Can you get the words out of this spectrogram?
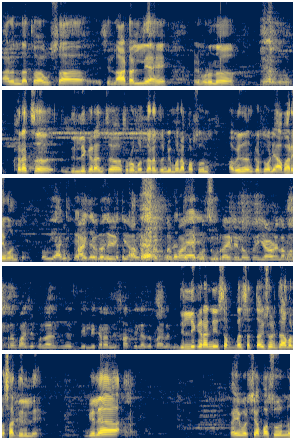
आनंदाचा उत्साहाची लाट आलेली आहे. आणि म्हणून खरंच दिल्लीकरांचं सर्व मतदारांचं मी मनापासून अभिनंदन करतो आणि आभारही मानतो. हो या ठिकाणी यावेळेला मात्र भाजपला दिल्लीकरांनी साथ दिल्याचं पाहायला मिळालं दिल्लीकरांनी तब्बल सत्तावीस वर्ष आम्हाला साथ दिलेली आहे. गेल्या काही वर्षापासून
